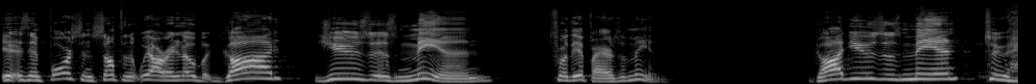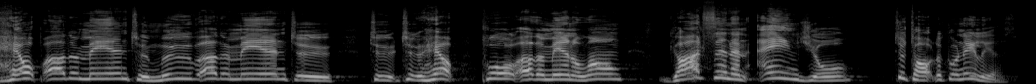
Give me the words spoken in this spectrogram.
is enforcing something that we already know, but God uses men for the affairs of men. God uses men to help other men, to move other men, to, to, to help pull other men along. God sent an angel to talk to Cornelius.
